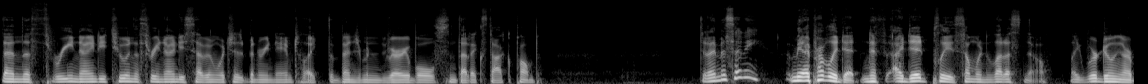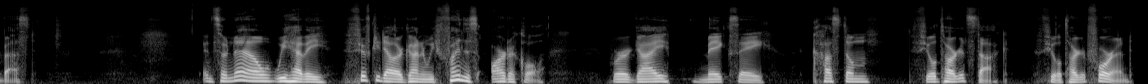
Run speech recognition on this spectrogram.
Then the 392 and the 397, which has been renamed to like the Benjamin Variable Synthetic Stock Pump. Did I miss any? I mean, I probably did. And if I did, please, someone let us know. Like, we're doing our best. And so now we have a $50 gun, and we find this article where a guy makes a custom field target stock, field target forend,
